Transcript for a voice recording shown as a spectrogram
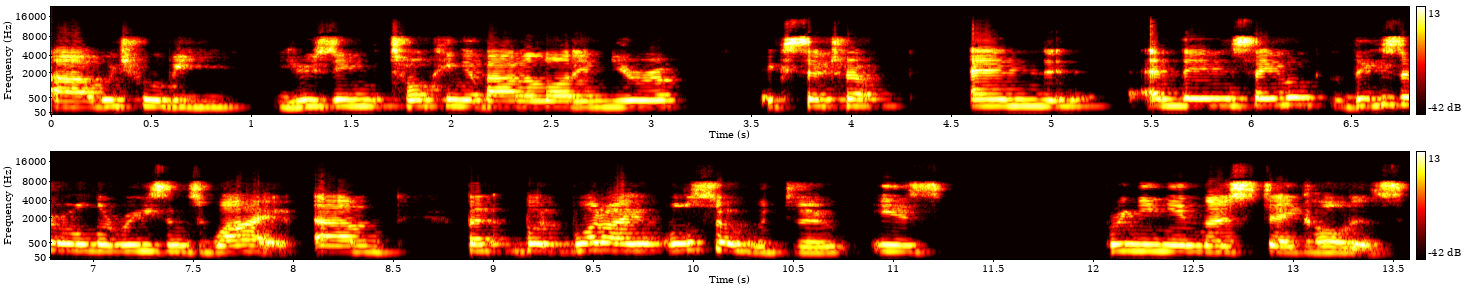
uh, which we'll be using, talking about a lot in Europe, etc. And and then say, look, these are all the reasons why. Um, but but what I also would do is bringing in those stakeholders,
